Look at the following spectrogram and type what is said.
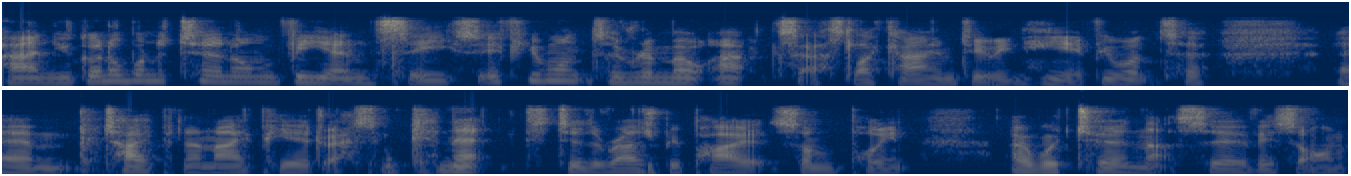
and you're going to want to turn on VNC. So if you want to remote access, like I'm doing here, if you want to um, type in an IP address and connect to the Raspberry Pi at some point, I would turn that service on.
